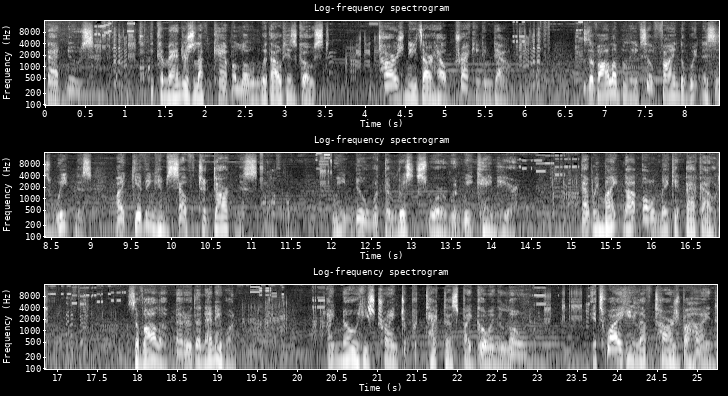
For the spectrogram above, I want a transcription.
Bad news. The commander's left camp alone without his ghost. Targe needs our help tracking him down. Zavala believes he'll find the witness's weakness by giving himself to darkness. We knew what the risks were when we came here. That we might not all make it back out. Zavala better than anyone. I know he's trying to protect us by going alone. It's why he left Targe behind.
